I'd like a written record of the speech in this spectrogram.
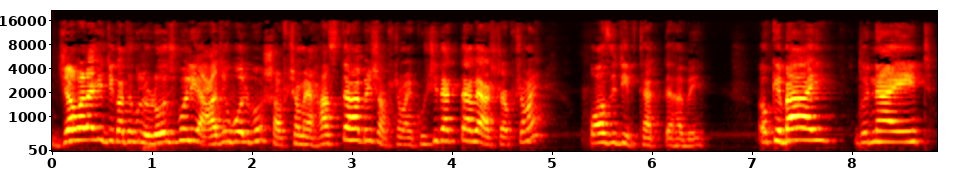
যাওয়ার আগে যে কথাগুলো রোজ বলি, আজও বলব। সবসময় হাসতে হবে, সবসময় খুশি থাকতে হবে, আর সবসময় পজিটিভ থাকতে হবে। ওকে বাই গুড নাইট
